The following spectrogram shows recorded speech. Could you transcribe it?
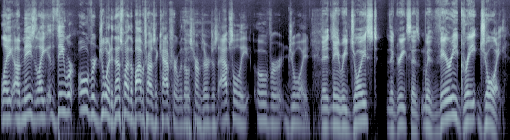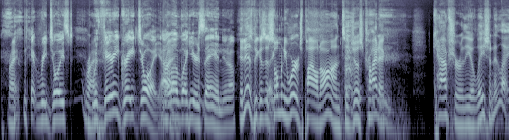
Like amazing, like they were overjoyed, and that's why the Bible tries to capture it with those terms. They're just absolutely overjoyed, They, they rejoiced. The Greek says with very great joy. right? they rejoiced Right. with very great joy. I Right. love what you're saying. You know. It is because there's so many words piled on to just try to capture the elation. And let,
